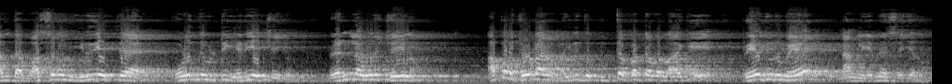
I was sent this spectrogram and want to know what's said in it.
அந்த வசனம் இருதயத்தை கொழுந்து விட்டு எரிய செய்யும். ரெண்டுல ஒன்று செய்யணும். அப்புறம் சொல்றாங்க இருந்து குத்தப்பட்டவர்களாகி பேதுருவே நாங்கள் என்ன செய்யணும்?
